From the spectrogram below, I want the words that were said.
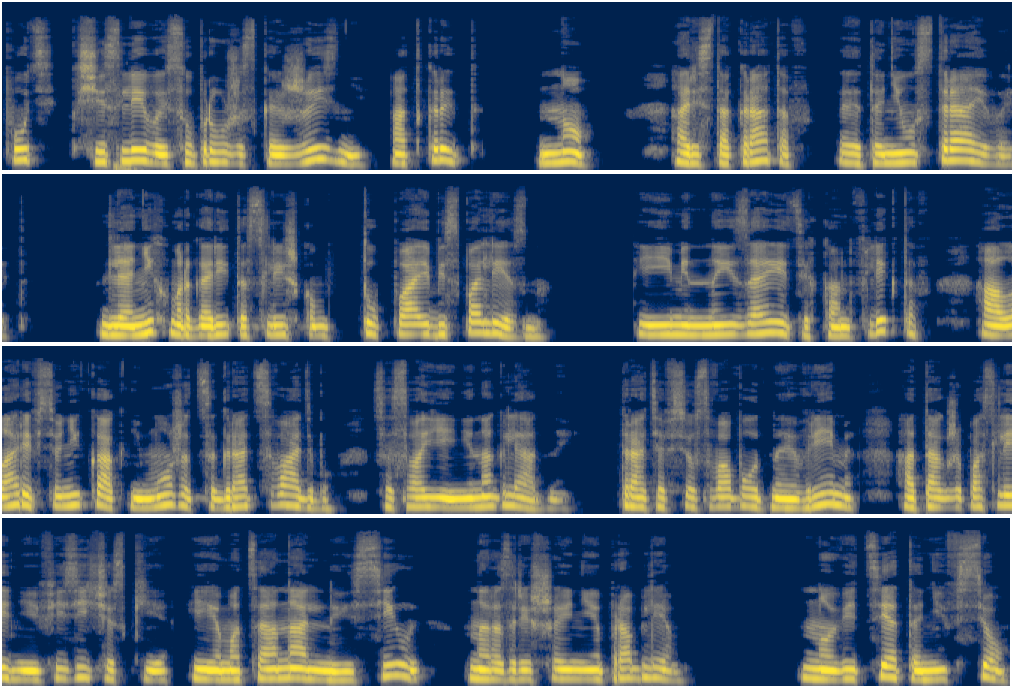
Путь к счастливой супружеской жизни открыт, но аристократов это не устраивает. Для них Маргарита слишком тупа и бесполезна. И именно из-за этих конфликтов Алари все никак не может сыграть свадьбу со своей ненаглядной, тратя все свободное время, а также последние физические и эмоциональные силы на разрешение проблем. Но ведь это не все.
